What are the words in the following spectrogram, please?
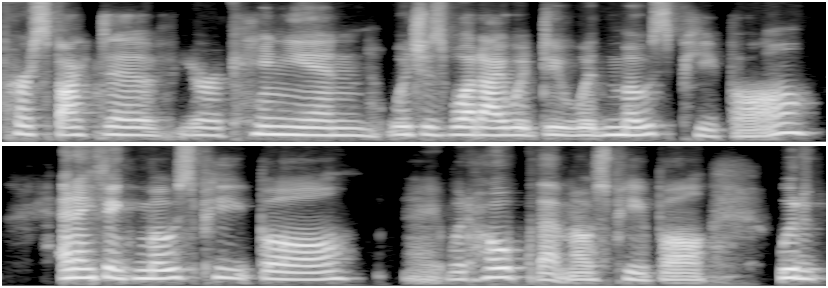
perspective, your opinion, which is what I would do with most people. And I think most people, I would hope that most people would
